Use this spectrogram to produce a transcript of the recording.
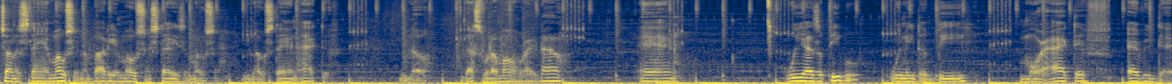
Trying to stay in motion. The body in motion stays in motion. You know, staying active. You know, that's what I'm on right now. And we as a people, we need to be more active every day.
